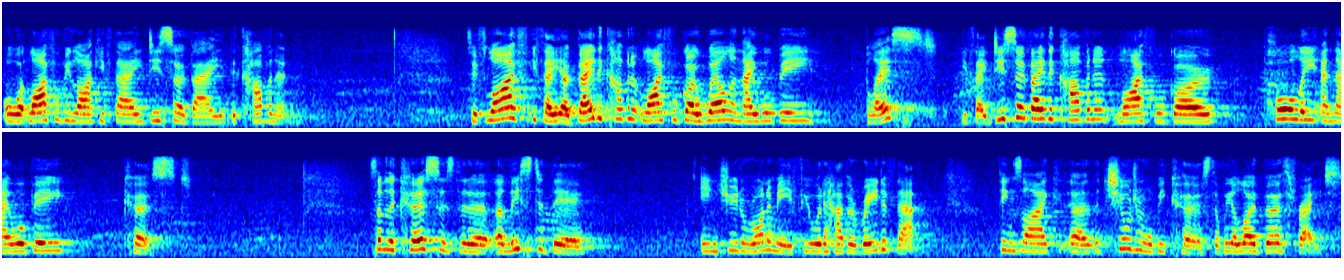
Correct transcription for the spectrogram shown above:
or what life will be like if they disobey the covenant. So if life, if they obey the covenant, life will go well and they will be blessed. If they disobey the covenant, life will go poorly and they will be cursed. Some of the curses that are, listed there in Deuteronomy, if you were to have a read of that, things like uh, the children will be cursed, there'll be a low birth rate,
